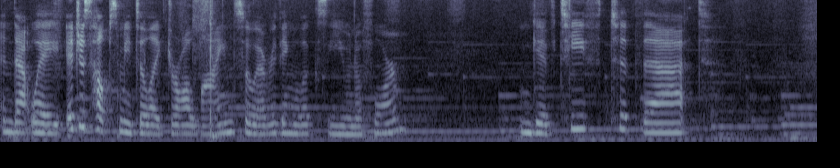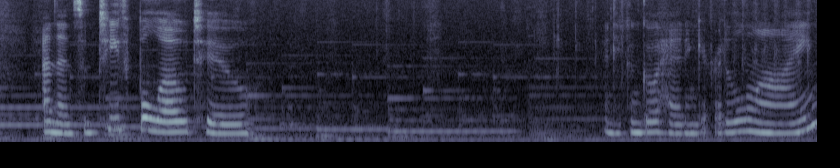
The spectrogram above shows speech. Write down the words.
And that way, it just helps me to like draw lines so everything looks uniform. And give teeth to that. And then some teeth below too. And you can go ahead and get rid of the line.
